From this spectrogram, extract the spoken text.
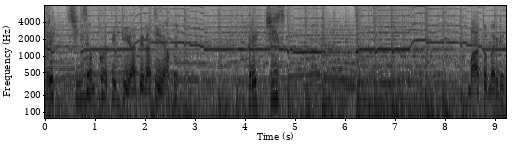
अरे चीज़ हमको अतीत की याद दिलाती है यहाँ पे। हर एक चीज़। माँ तो मर गई।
